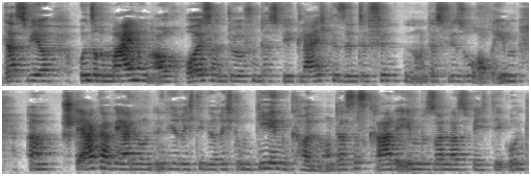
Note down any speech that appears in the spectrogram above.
dass wir unsere Meinung auch äußern dürfen, dass wir Gleichgesinnte finden und dass wir so auch eben ähm, stärker werden und in die richtige Richtung gehen können. Und das ist gerade eben besonders wichtig. Und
